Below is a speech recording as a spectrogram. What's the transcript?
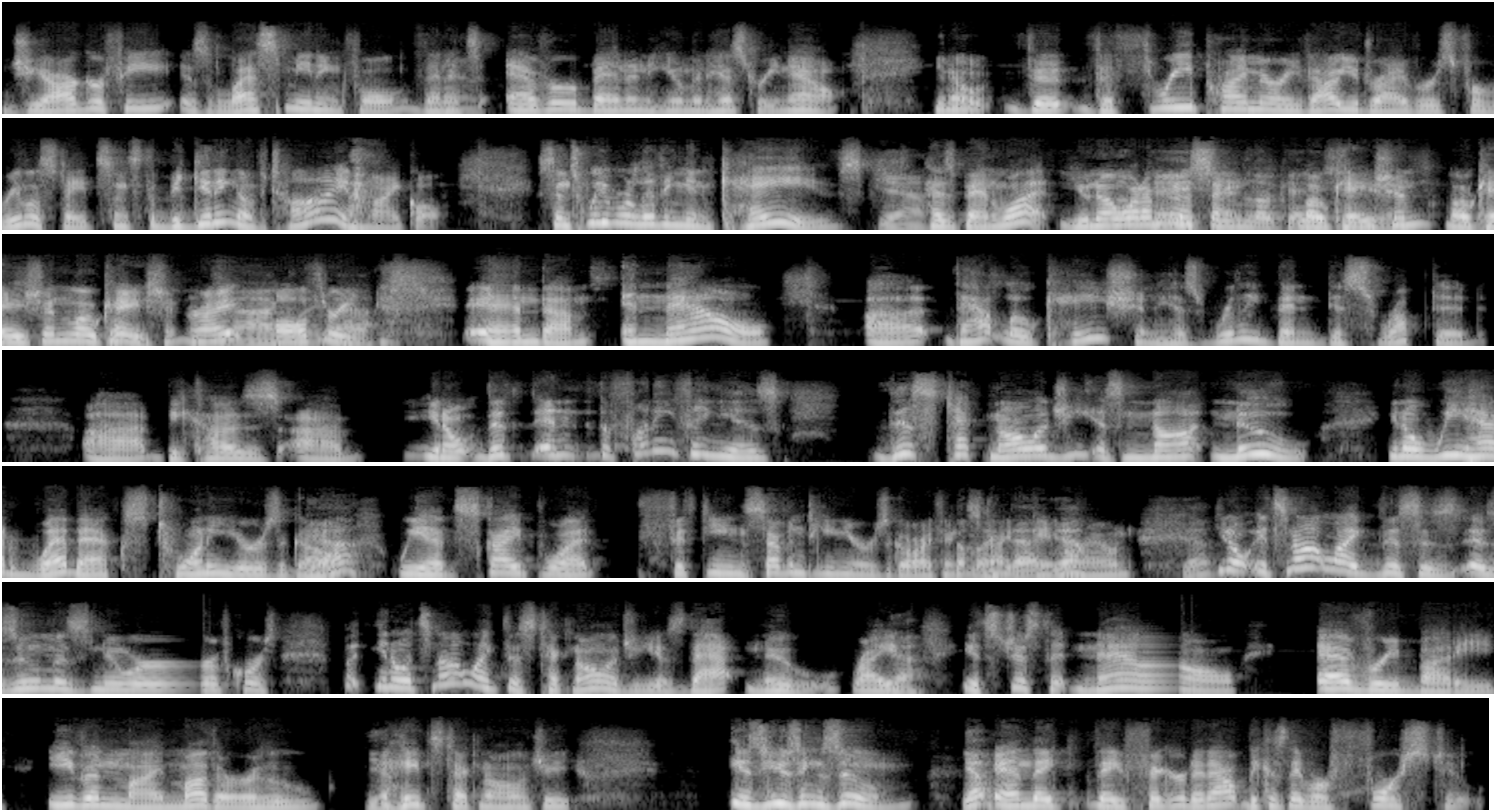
geography is less meaningful than Yeah. it's ever been in human history now you know the the three primary value drivers for real estate since the beginning of time michael since we were living in caves Yeah. has been what you know what i'm going to say Location, location yes. location location right all three Exactly, and um and now uh that location has really been disrupted uh because uh you know this, and the funny thing is this technology is not new you know we had webex 20 years ago Yeah. we had skype what 15 17 years ago i think Something like skype that, came yeah. around Yeah. you know it's not like this is uh, zoom is newer of course but you know it's not like this technology is that new right it's just that now everybody even my mother who hates technology is using zoom Yep. and they they figured it out because they were forced to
